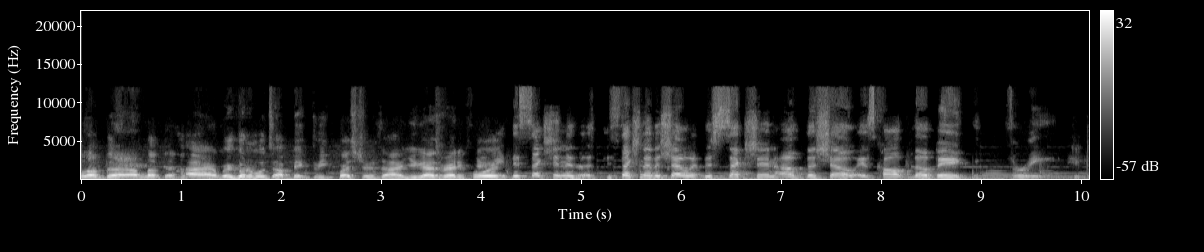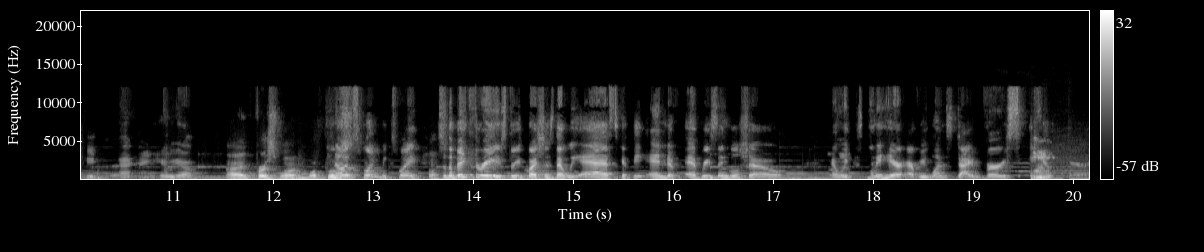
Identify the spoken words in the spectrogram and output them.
I love that. I love that. All right, we're gonna move to our big three questions. All right, you guys ready All for it? this section is this section of the show. This section of the show is called the Big Three. All right, here we go. All right, first one. What books? No, explain, explain. Oh. So the Big Three is three questions that we ask at the end of every single show, and we just want to hear everyone's diverse answer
